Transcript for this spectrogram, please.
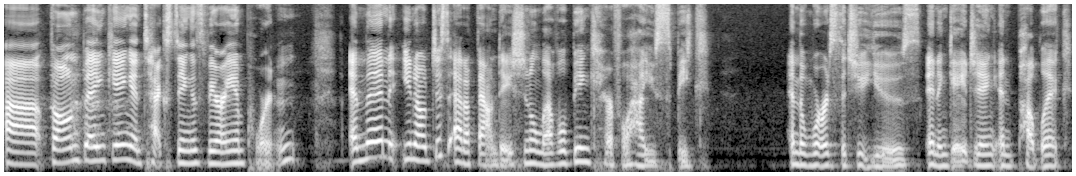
Uh, phone banking and texting is very important. And then, you know, just at a foundational level, being careful how you speak and the words that you use in engaging in public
